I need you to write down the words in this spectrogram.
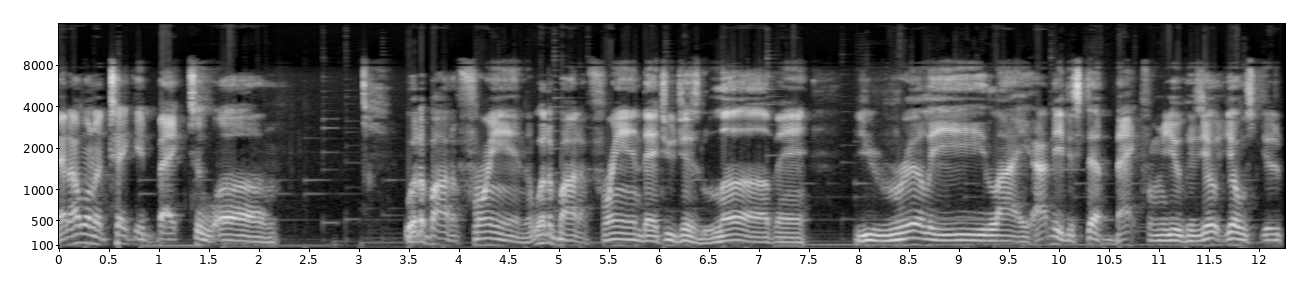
And I want to take it back to um, what about a friend? What about a friend that you just love and you really like? I need to step back from you because your, your, your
